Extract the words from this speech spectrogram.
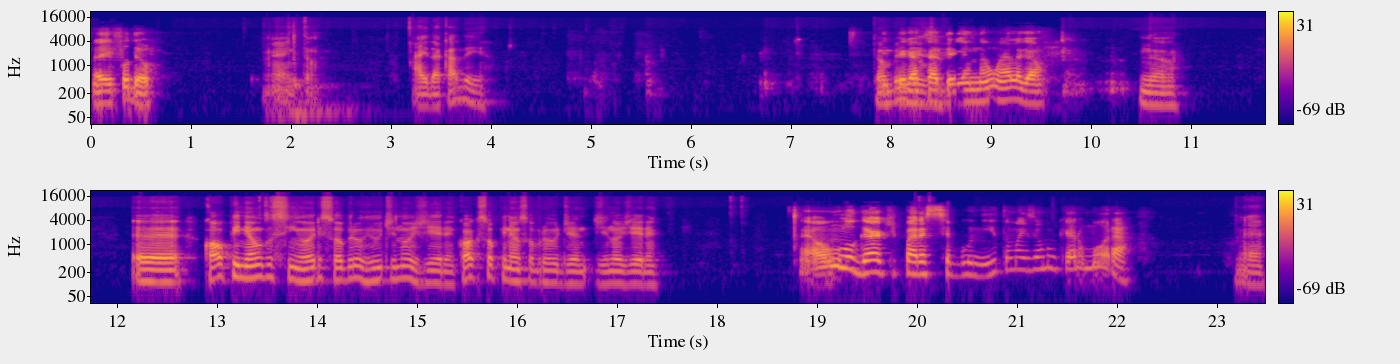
Aí fodeu. É, então. Aí da cadeia. Então, beleza. Pegar cadeia não é legal. Não. É, qual a opinião dos senhores sobre o Rio de Nojeira? Qual é a sua opinião sobre o Rio de Nojeira? É um lugar que parece ser bonito, mas eu não quero morar. É.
